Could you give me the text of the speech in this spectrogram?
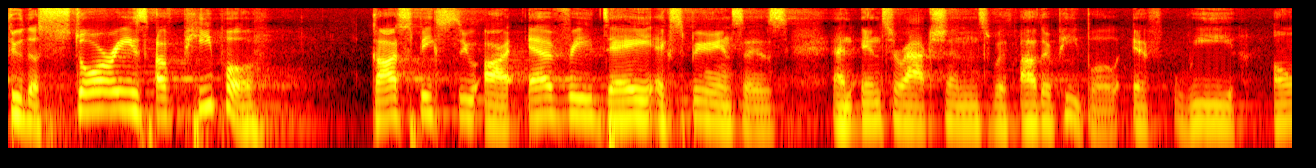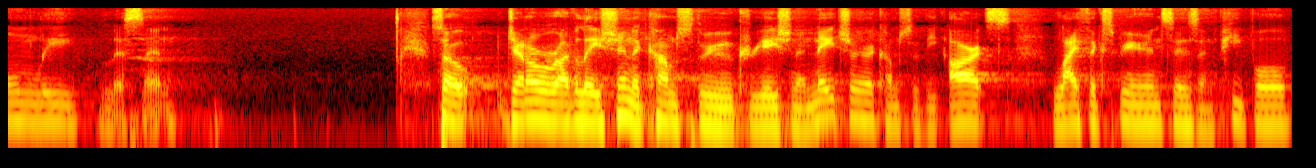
through the stories of people. God speaks through our everyday experiences and interactions with other people if we only listen. So, general revelation, it comes through creation and nature, it comes through the arts, life experiences, and people.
